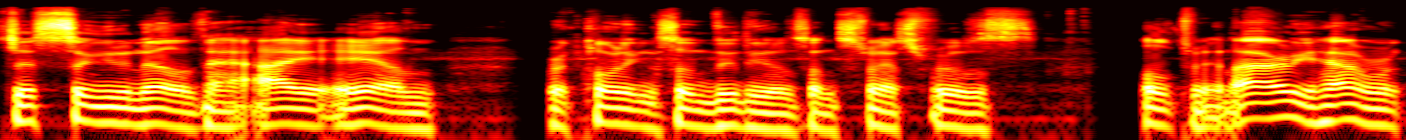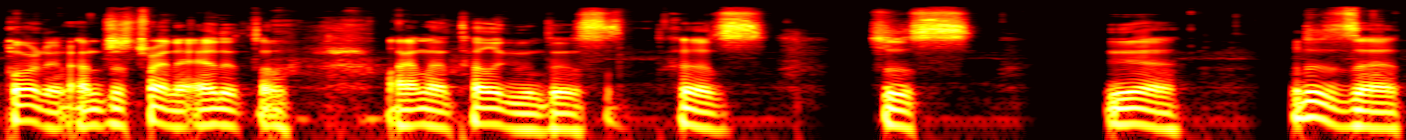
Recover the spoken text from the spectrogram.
just so you know that I am recording some videos on Smash Bros. Ultimate. I already have recorded. I'm just trying to edit them. Why am I telling you this? Because just yeah. What is that?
